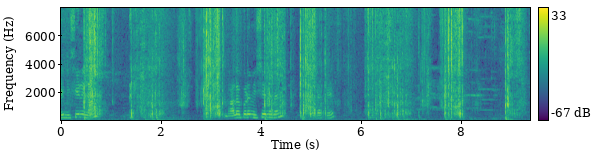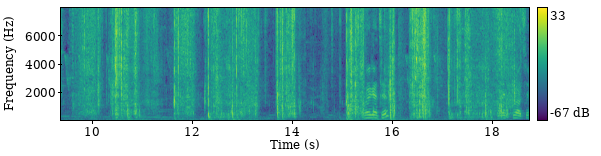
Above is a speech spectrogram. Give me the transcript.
এই মিশিয়ে নিলাম। ভালো করে মিশিয়ে নেবেন এটাকে। হয়ে গেছে। আর একটু আছে।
